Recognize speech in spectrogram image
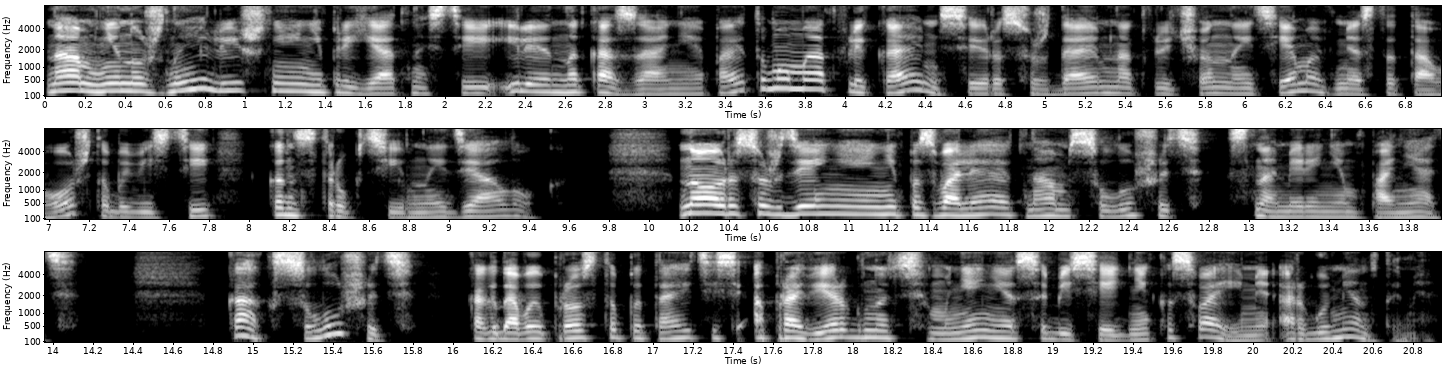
Нам не нужны лишние неприятности или наказания, поэтому мы отвлекаемся и рассуждаем на отвлеченные темы вместо того, чтобы вести конструктивный диалог. Но рассуждения не позволяют нам слушать с намерением понять. Как слушать, когда вы просто пытаетесь опровергнуть мнение собеседника своими аргументами?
